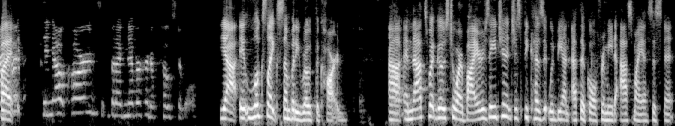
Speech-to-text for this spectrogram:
but heard of handout cards, but I've never heard of postable. Yeah, it looks like somebody wrote the card. Uh, and that's what goes to our buyer's agent, just because it would be unethical for me to ask my assistant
